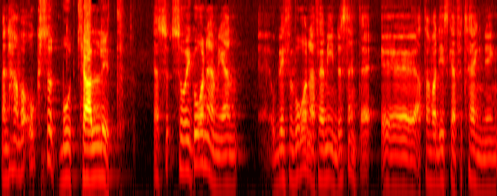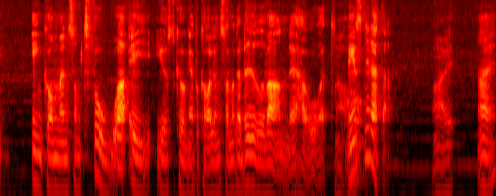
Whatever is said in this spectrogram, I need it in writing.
Men han var också... Mot Kallit. Jag så, så igår nämligen, och blev förvånad för jag minns det inte, eh, att han var diskad för trängning inkommen som tvåa i just kungapokalen som Rebyr vann det här året. Ja. Minns ni detta? Nej. Nej.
